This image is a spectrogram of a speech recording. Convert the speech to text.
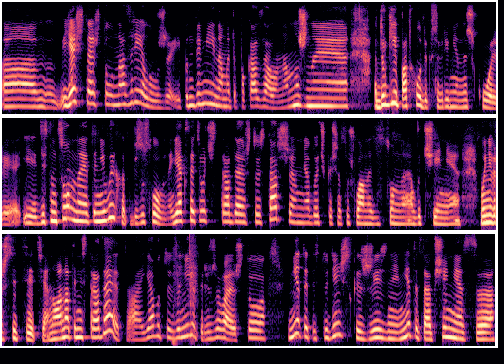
э, я считаю, что назрело уже, и пандемия нам это показала. Нам нужны другие подходы к современной школе. И дистанционное это не выход, безусловно. Я, кстати, очень страдаю, что и старшая, у меня дочка сейчас ушла на дистанционное обучение в университете, но она-то не страдает, а я вот из-за нее переживаю, что нет этой студенческой жизни, нет это общения с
